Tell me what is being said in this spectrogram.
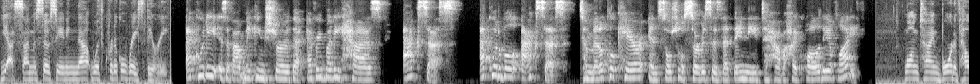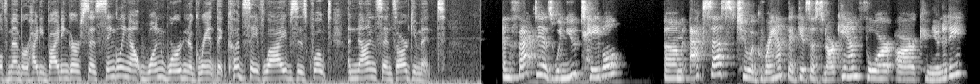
yes, I'm associating that with critical race theory. Equity is about making sure that everybody has access, equitable access to medical care and social services that they need to have a high quality of life. Longtime Board of Health member Heidi Beidinger says singling out one word in a grant that could save lives is, quote, a nonsense argument. And the fact is, when you table um, access to a grant that gives us Narcan for our community,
